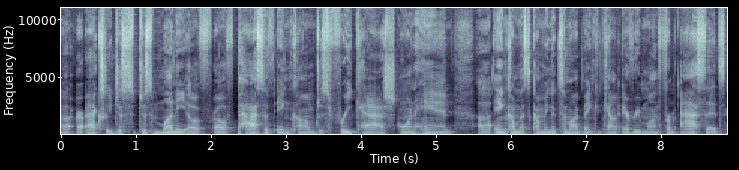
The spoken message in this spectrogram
uh, or actually just just money of, of passive income just free cash on hand uh, income that's coming into my bank account every month from assets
